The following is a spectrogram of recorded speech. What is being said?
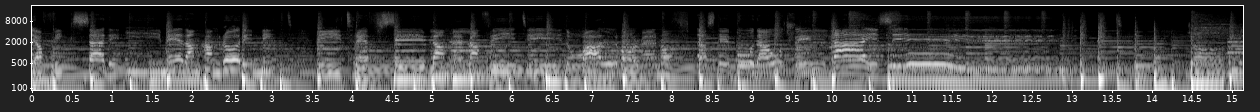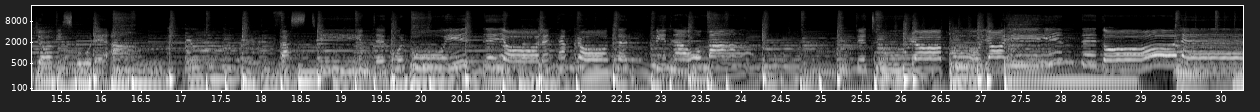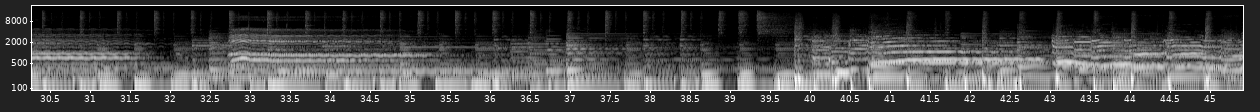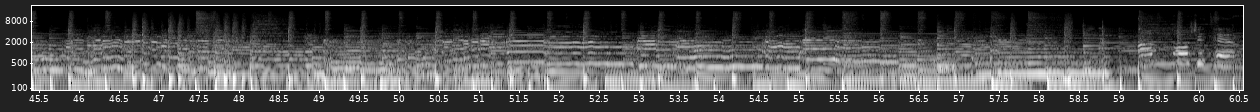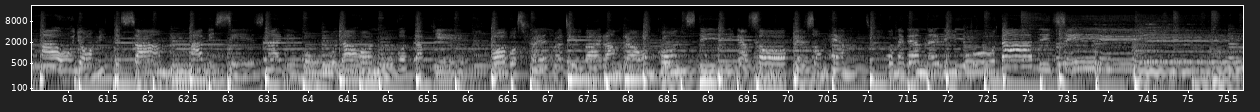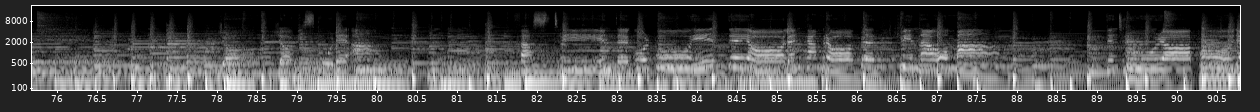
jag fixar det i medan han rör i mitt. Vi träffs ibland vänner vi båda vill se Ja, ja visst går det an. Fast vi inte går på idealen Kamrater, kvinna och man. Det tror jag på.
